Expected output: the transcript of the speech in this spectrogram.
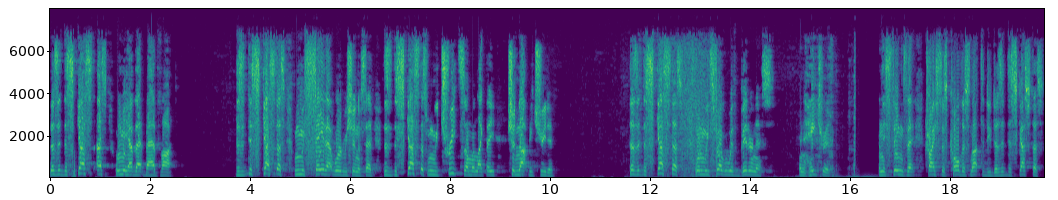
Does it disgust us when we have that bad thought? Does it disgust us when we say that word we shouldn't have said? Does it disgust us when we treat someone like they should not be treated? Does it disgust us when we struggle with bitterness and hatred and these things that Christ has called us not to do? Does it disgust us?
